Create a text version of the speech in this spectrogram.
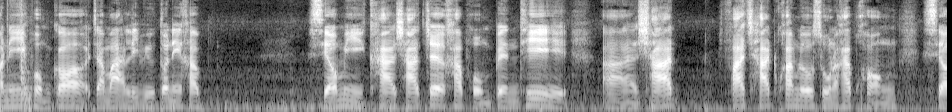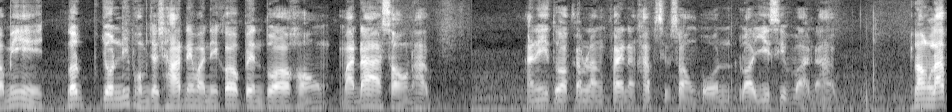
วันนี้ผมก็จะมารีวิวตัวนี้ครับ Xiaomi Car Charger ครับผมเป็นที่ชาร์จฟ้าชาร์จความเร็วสูงนะครับของ Xiaomi รถยนต์ที่ผมจะชาร์จในวันนี้ก็เป็นตัวของ Mazda 2 นะครับ อันนี้ตัวกำลังไฟนะครับ 12 โวลต์ 120 วัตต์นะครับ รองรับ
